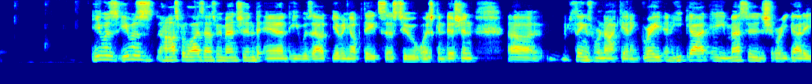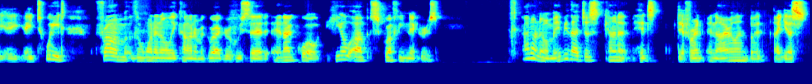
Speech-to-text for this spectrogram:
he was he was hospitalized as we mentioned, and he was out giving updates as to his condition. Uh, things were not getting great, and he got a message or he got a, a, a tweet from the one and only Conor McGregor, who said, and I quote, "Heal up, scruffy knickers." I don't know. Maybe that just kind of hits different in Ireland, but I guess,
